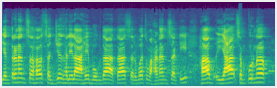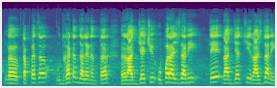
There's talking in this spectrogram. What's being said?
यंत्रणांसह सज्ज झालेला आहे बोगदा. आता सर्वच वाहनांसाठी हा या संपूर्ण टप्प्याचं उद्घाटन झाल्यानंतर राज्याची उपराजधानी ते राज्याची राजधानी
